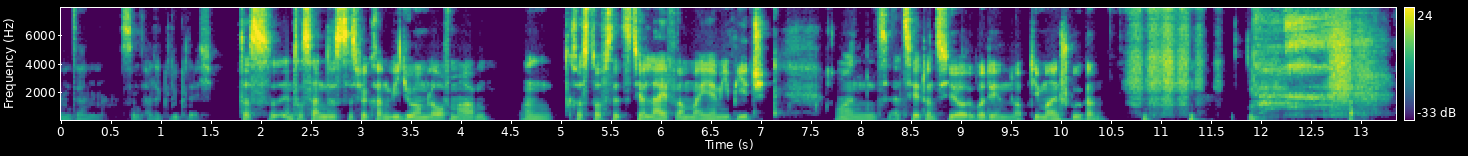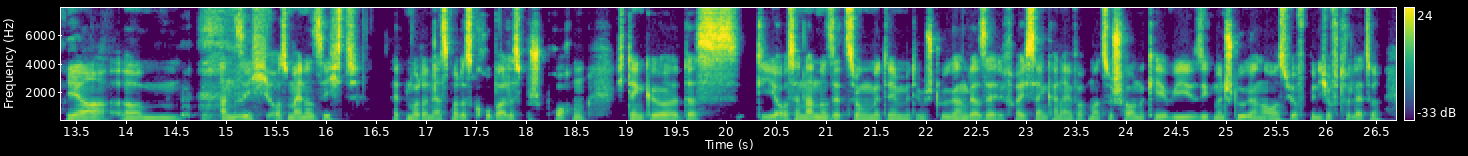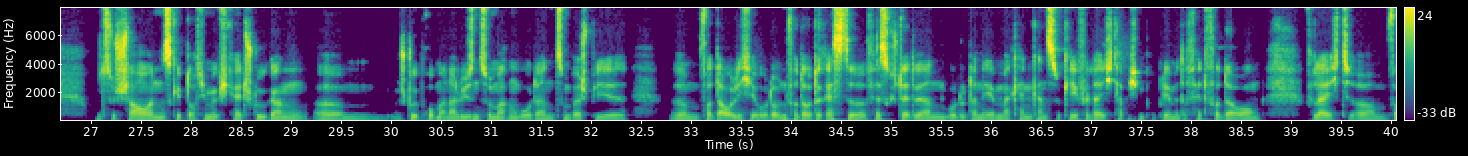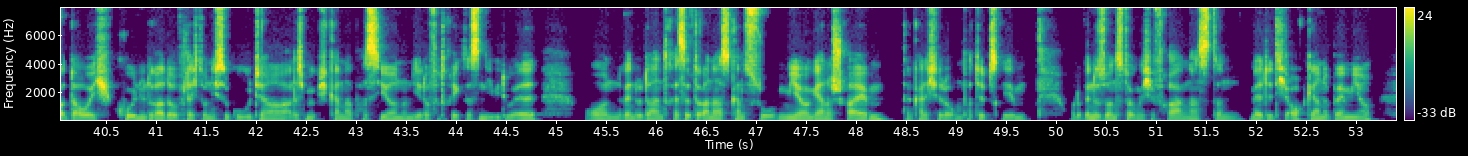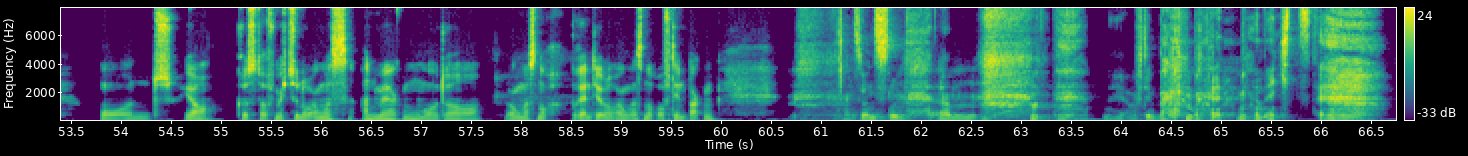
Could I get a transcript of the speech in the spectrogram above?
und dann sind alle glücklich. Das Interessante ist, dass wir gerade ein Video am Laufen haben und Christoph sitzt ja live am Miami Beach und erzählt uns hier über den optimalen Stuhlgang. ja, ähm, an sich, aus meiner Sicht, hätten wir dann erstmal das grob alles besprochen. Ich denke, dass die Auseinandersetzung mit dem, mit dem Stuhlgang da sehr hilfreich sein kann, einfach mal zu schauen, okay, wie sieht mein Stuhlgang aus, wie oft bin ich auf Toilette? Und zu schauen, es gibt auch die Möglichkeit, Stuhlgang, ähm, Stuhlprobenanalysen zu machen, wo dann zum Beispiel ähm, verdauliche oder unverdaute Reste festgestellt werden, wo du dann eben erkennen kannst, okay, vielleicht habe ich ein Problem mit der Fettverdauung, vielleicht ähm, verdaue ich Kohlenhydrate, vielleicht auch nicht so gut, ja, alles mögliche kann da passieren und jeder verträgt das individuell. Und wenn du da Interesse dran hast, kannst du mir gerne schreiben, dann kann ich dir da auch ein paar Tipps geben oder wenn du sonst irgendwelche Fragen hast, dann melde dich auch gerne bei mir. Und ja, Christoph, möchtest du noch irgendwas anmerken oder irgendwas noch, brennt dir irgendwas noch auf den Backen? Ansonsten, ähm, nee, auf den Backen brennt mir nichts.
